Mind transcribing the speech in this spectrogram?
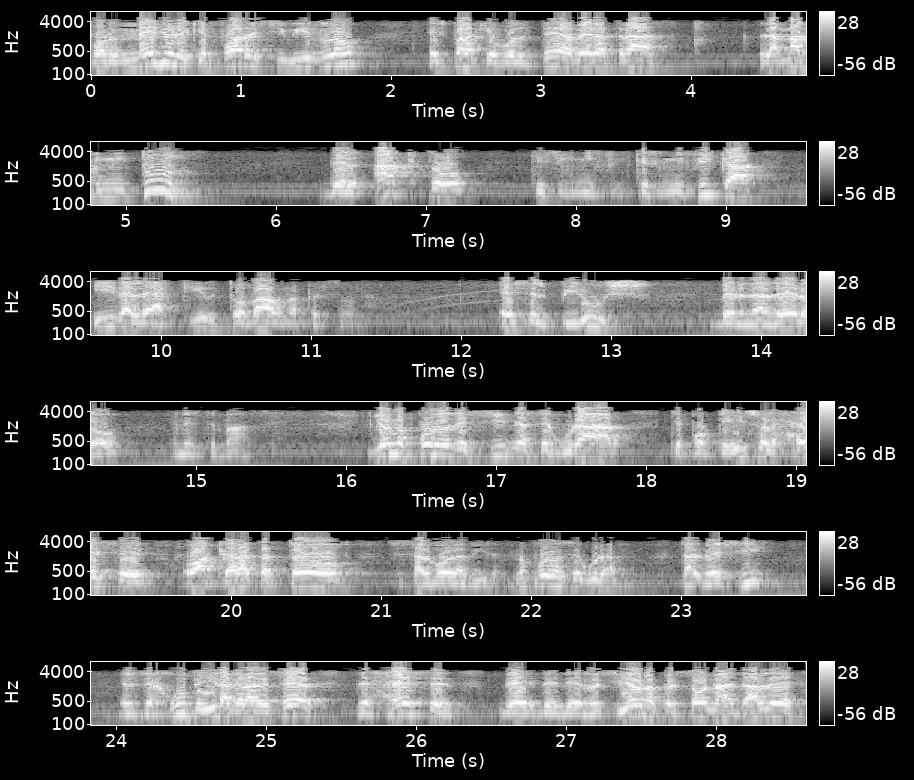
por medio de que fue a recibirlo, es para que voltee a ver atrás la magnitud del acto que significa, que significa ir a Leakir Toba a una persona. Es el pirush verdadero en este más. Yo no puedo decir ni asegurar que porque hizo el Hesed o Akarata Tov se salvó la vida. No puedo asegurar. Tal vez sí, el zehut de ir a agradecer, de Hesed, de, recibir a una persona, darle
